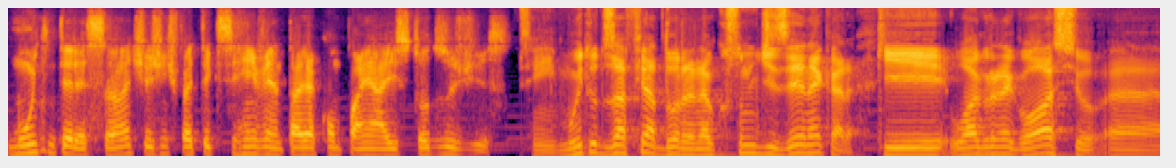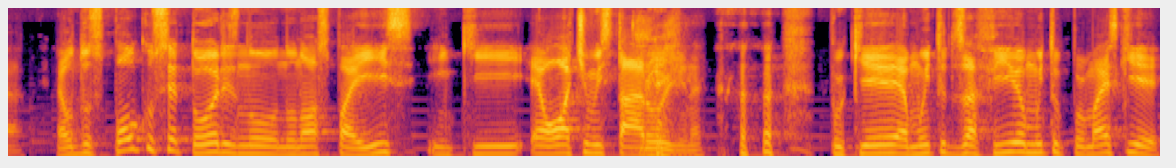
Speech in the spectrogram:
muito interessante, e a gente vai ter que se reinventar e acompanhar isso todos os dias. Sim, muito desafiadora, né? Eu costumo dizer, né, cara, que o agronegócio. Uh é um dos poucos setores no, no nosso país em que é ótimo estar hoje, né? Porque é muito desafio, é muito, por mais que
